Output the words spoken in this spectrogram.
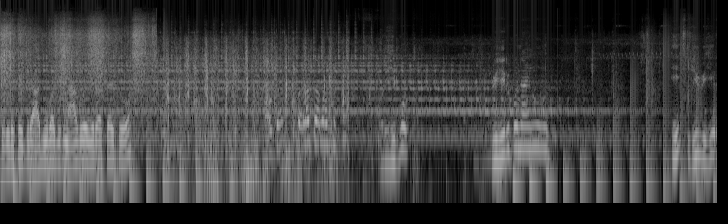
तिकडे काहीतरी आजूबाजूला नाग वगैरे असायचो. का? चला चला ही विहीर पण आहे हो. ही ही विहीर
